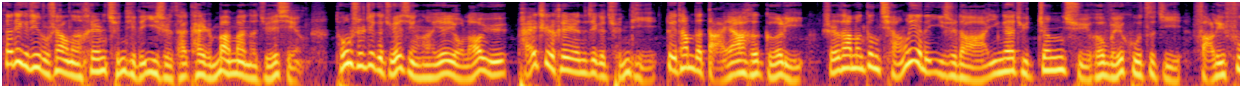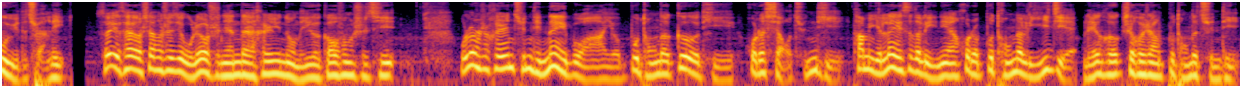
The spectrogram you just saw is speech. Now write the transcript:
在这个基础上呢，黑人群体的意识才开始慢慢的觉醒。同时，这个觉醒呢，也有劳于排斥黑人的这个群体对他们的打压和隔离，使得他们更强烈的意识到啊，应该去争取和维护自己法律赋予的权利。所以才有上个世纪五六十年代黑人运动的一个高峰时期。无论是黑人群体内部啊，有不同的个体或者小群体，他们以类似的理念或者不同的理解，联合社会上不同的群体，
